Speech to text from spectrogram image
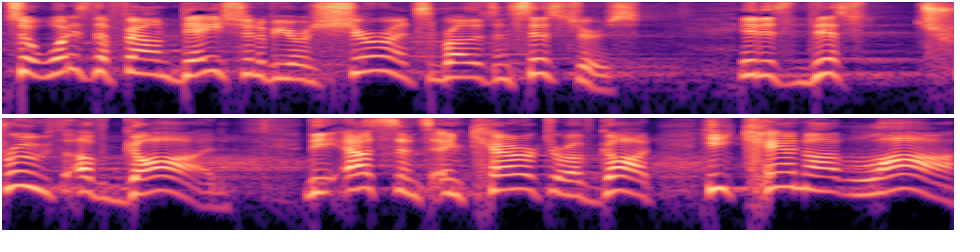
So, what is the foundation of your assurance, brothers and sisters? It is this truth of God the essence and character of God. He cannot lie,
